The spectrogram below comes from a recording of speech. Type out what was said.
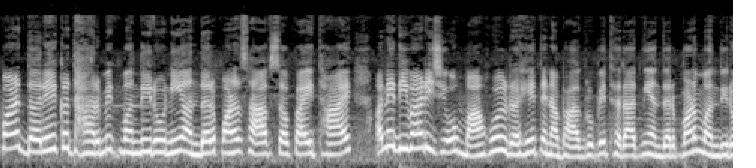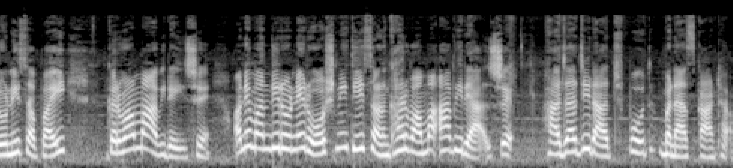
પણ દરેક ધાર્મિક મંદિરોની અંદર પણ સાફ સફાઈ થાય અને દિવાળી જેવો માહોલ રહે તેના ભાગરૂપે થરાદની અંદર પણ મંદિરોની સફાઈ કરવામાં આવી રહી છે અને મંદિરોને રોશનીથી શણગારવામાં આવી રહ્યા છે. હાજાજી રાજપૂત, બનાસકાંઠા.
